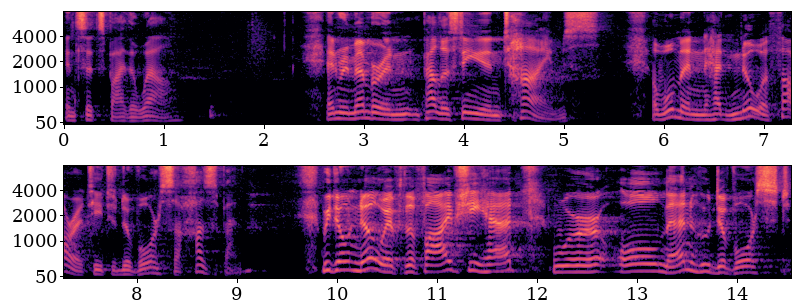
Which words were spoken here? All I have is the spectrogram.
and sits by the well. And remember, in Palestinian times, a woman had no authority to divorce a husband. We don't know if the five she had were all men who divorced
